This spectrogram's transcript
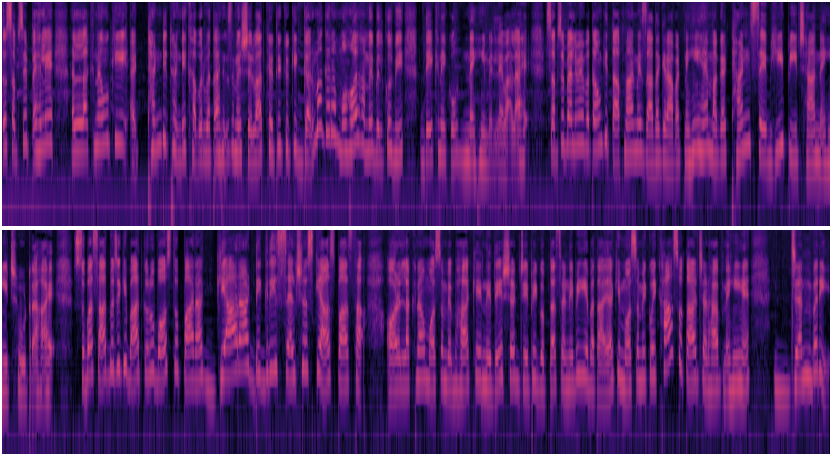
तो सबसे पहले लखनऊ की ठंडी ठंडी खबर बताने से मैं शुरुआत करती हूँ क्योंकि गर्मा गर्म माहौल हमें बिल्कुल भी देखने को नहीं मिलने वाला है। सबसे पहले मैं बताऊँ कि तापमान में ज़्यादा गिरावट नहीं है मगर ठंड से भी पीछा नहीं छूट रहा है। सुबह सात बजे की बात करूँ बॉस तो पारा ग्यारह डिग्री सेल्सियस के आसपास था। और लखनऊ मौसम विभाग के निदेशक जेपी गुप्ता सर ने भी ये बताया कि मौसम में कोई खास उतार चढ़ाव नहीं है। जनवरी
